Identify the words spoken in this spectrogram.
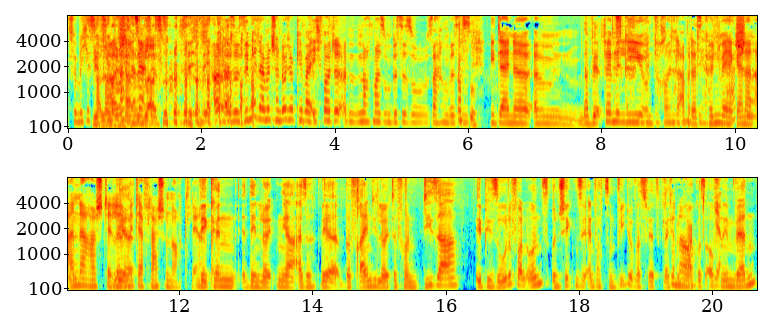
für mich ist Alle mein Herzglas. Also sind wir damit schon durch? Okay, weil ich wollte noch mal so ein bisschen so Sachen wissen, so. wie deine ähm, Na, wir- Family und Freunde, aber das können wir ja gerne an Flasche- anderer Stelle Wir- mit der Flasche noch klären. Wir können den Leuten ja, also wir befreien die Leute von dieser Episode von uns und schicken sie einfach zum Video, was wir jetzt gleich Genau. mit Markus aufnehmen werden,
